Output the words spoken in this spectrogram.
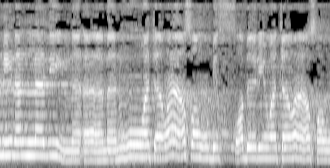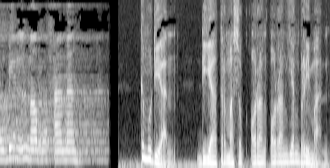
من الذين آمنوا وتواصوا بالصبر وتواصوا بالمرحمة Kemudian, dia termasuk orang-orang yang beriman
